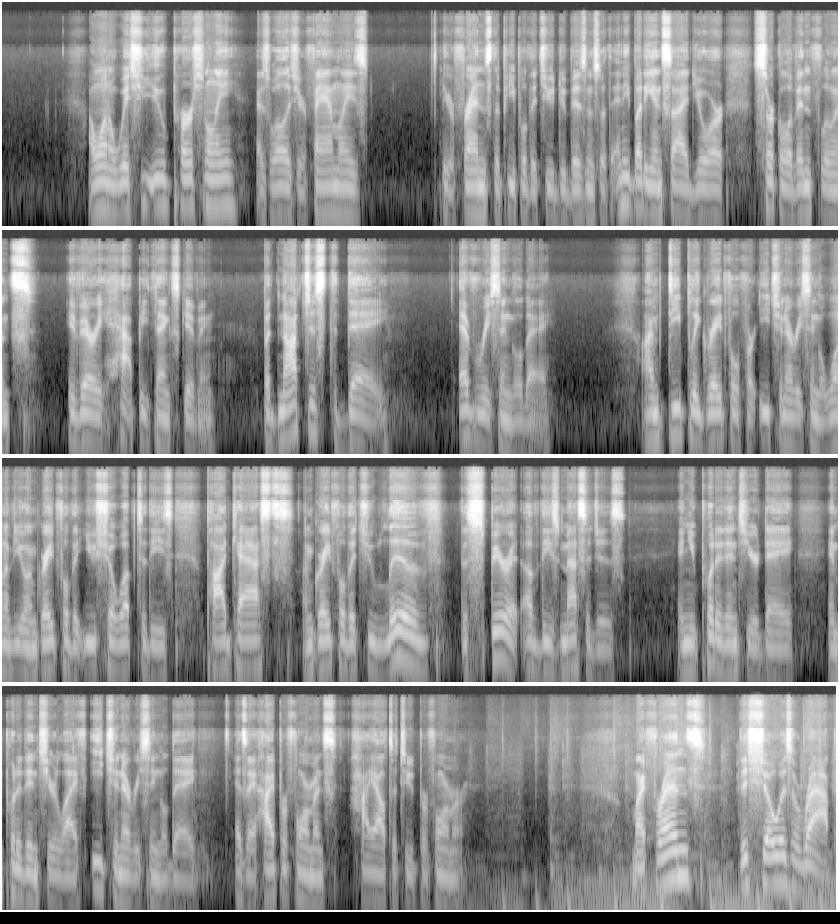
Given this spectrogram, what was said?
I want to wish you personally, as well as your families, your friends, the people that you do business with, anybody inside your circle of influence, a very happy Thanksgiving. But not just today, every single day. I'm deeply grateful for each and every single one of you. I'm grateful that you show up to these podcasts. I'm grateful that you live the spirit of these messages and you put it into your day and put it into your life each and every single day as a high performance, high altitude performer. My friends, this show is a wrap.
